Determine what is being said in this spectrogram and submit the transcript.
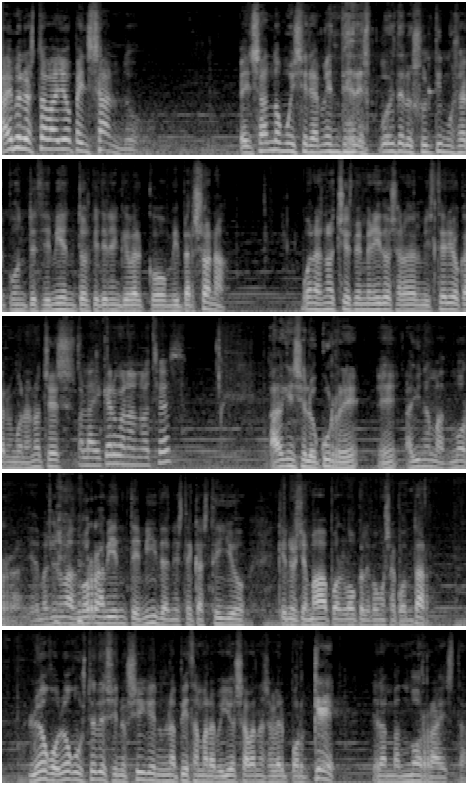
Ahí me lo estaba yo pensando, pensando muy seriamente después de los últimos acontecimientos que tienen que ver con mi persona. Buenas noches, bienvenidos a la del misterio. Carmen, buenas noches. Hola Iker, buenas noches. A alguien se le ocurre, ¿eh? hay una mazmorra, y además una mazmorra bien temida en este castillo que nos llamaba por algo que les vamos a contar. Luego, luego ustedes si nos siguen una pieza maravillosa van a saber por qué de la mazmorra esta,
